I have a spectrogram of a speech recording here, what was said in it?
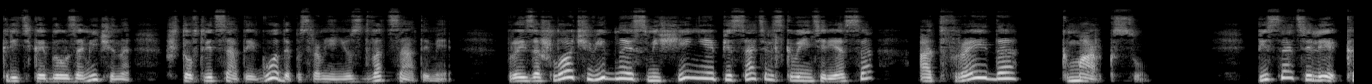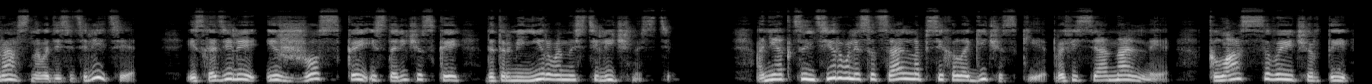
Критикой было замечено, что в 30-е годы, по сравнению с 20-ми, произошло очевидное смещение писательского интереса от Фрейда к Марксу. Писатели «красного десятилетия» исходили из жесткой исторической детерминированности личности. Они акцентировали социально-психологические, профессиональные, классовые черты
